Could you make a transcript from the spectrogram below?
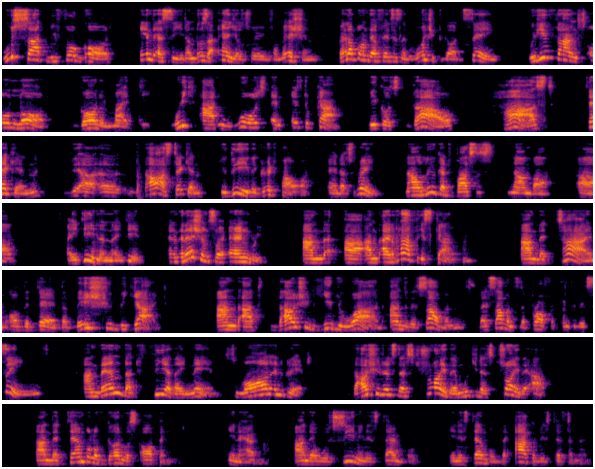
who sat before God in their seat, and those are angels for your information, fell upon their faces and worshipped God, saying, We give thanks, O Lord God Almighty, which art and was and is to come, because thou hast taken the, uh, uh, thou hast taken to thee the great power and hast reigned. Now look at verses number uh, 18 and 19. And the nations were angry, and, uh, and thy wrath is come, and the time of the dead that they should be judged, and that thou should give reward unto the servants, thy servants the prophets, and to the saints, and them that fear thy name, small and great. Thou shouldest destroy them which destroy the earth. And the temple of God was opened in heaven, and there was seen in his temple in his temple the ark of his testament.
